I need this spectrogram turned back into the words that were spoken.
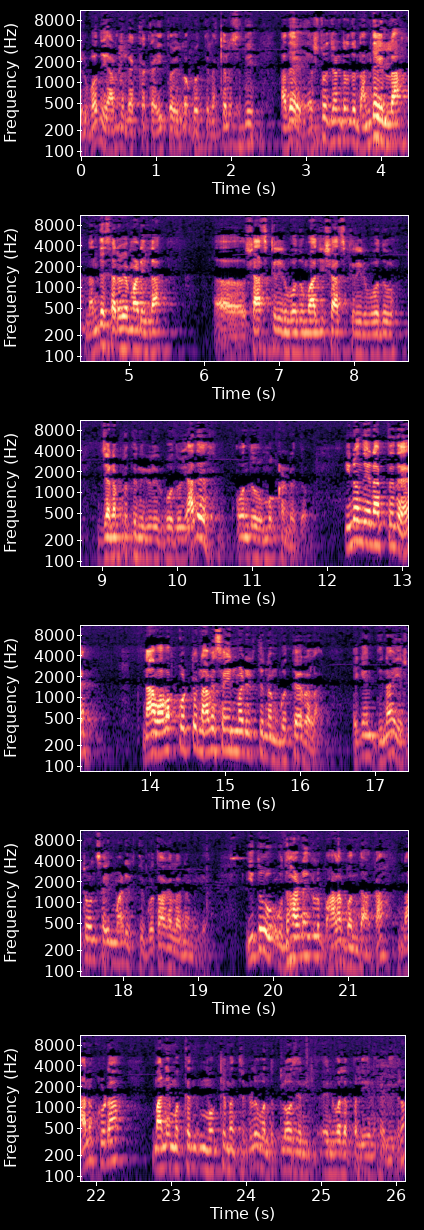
ಇರ್ಬೋದು ಯಾರ್ದು ಲೆಕ್ಕ ಕೈತೋ ಇಲ್ಲೋ ಗೊತ್ತಿಲ್ಲ. ಕೆಲವು ಅದೇ, ಎಷ್ಟೋ ಜನರದ್ದು ನಂದೇ ಇಲ್ಲ, ನಂದೇ ಸರ್ವೆ ಮಾಡಿಲ್ಲ. ಶಾಸಕರಿರ್ಬೋದು ಮಾಜಿ ಶಾಸಕರಿರ್ಬೋದು ಜನಪ್ರತಿನಿಧಿಗಳಿರ್ಬೋದು, ಯಾವುದೇ ಒಂದು ಮುಖಂಡದ್ದು. ಇನ್ನೊಂದು ಏನಾಗ್ತದೆ, ನಾವು ಅವಾಗ ಕೊಟ್ಟು ನಾವೇ ಸೈನ್ ಮಾಡಿರ್ತೀವಿ ನಮ್ಗೆ ಗೊತ್ತೇ ಇರಲ್ಲ. ಯಾಕೆಂದ್ರೆ ದಿನ ಎಷ್ಟೊಂದು ಸೈನ್ ಮಾಡಿರ್ತೀವಿ, ಗೊತ್ತಾಗಲ್ಲ ನಮಗೆ. ಇದು ಉದಾಹರಣೆಗಳು ಬಹಳ ಬಂದಾಗ, ನಾನು ಕೂಡ ಮಾನ್ಯ ಮುಖ್ಯ ಮುಖ್ಯಮಂತ್ರಿಗಳು ಒಂದು ಕ್ಲೋಸ್ ಎನ್ವಲಪ್ ಅಲ್ಲಿ ಏನು ಹೇಳಿದ್ರು.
